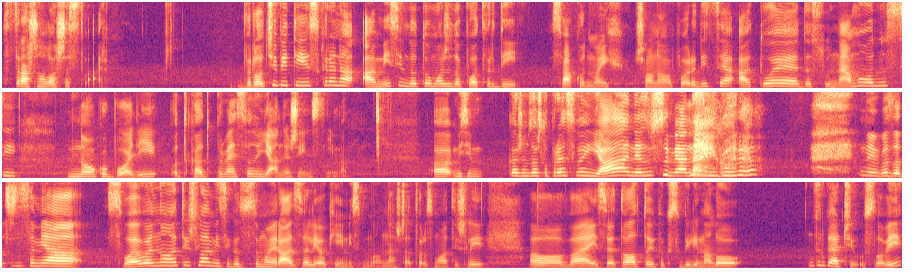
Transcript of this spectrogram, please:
strašno loša stvar. Vrlo ću biti iskrena, a mislim da to može da potvrdi svako od mojih članova porodice, a to je da su nama odnosi mnogo bolji od kad prvenstveno ja ne živim s njima. Uh, mislim, kažem zašto prvenstveno ja, ne zato što sam ja najgora, nego zato što sam ja svojevoljno otišla, mislim kad su se moji razveli, ok, mi smo na štator smo otišli, ovaj, sve to, ali to ipak su bili malo drugačiji uslovi,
